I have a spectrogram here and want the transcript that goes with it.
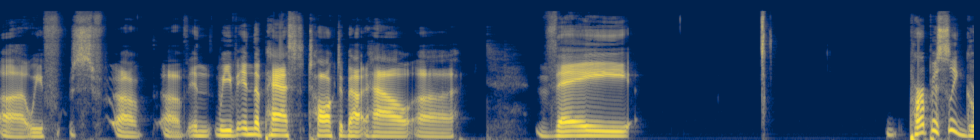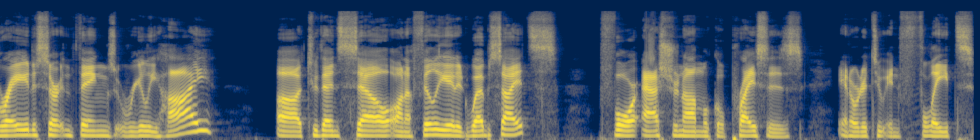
Uh, we've uh, uh, in we've in the past talked about how uh, they purposely grade certain things really high uh, to then sell on affiliated websites for astronomical prices in order to inflate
